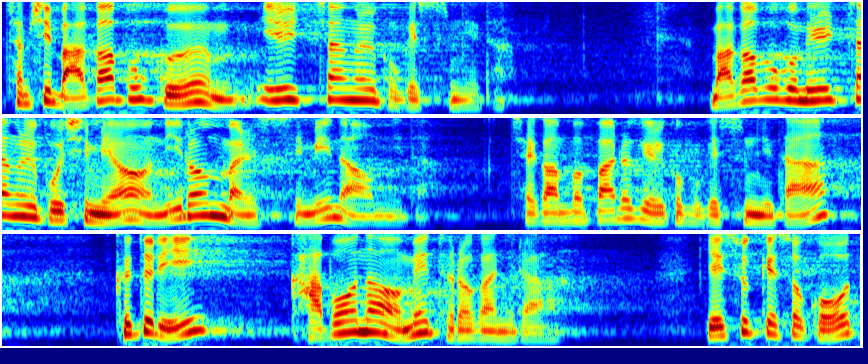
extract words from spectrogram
잠시 마가복음 1장을 보겠습니다. 마가복음 1장을 보시면 이런 말씀이 나옵니다. 제가 한번 빠르게 읽어 보겠습니다. 그들이 가버나움에 들어가니라. 예수께서 곧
